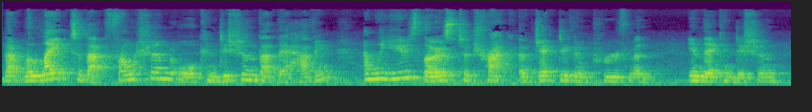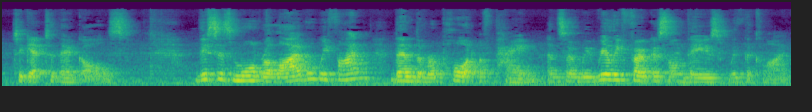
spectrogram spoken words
that relate to that function or condition that they're having, and we use those to track objective improvement in their condition to get to their goals. This is more reliable, we find, than the report of pain, and so we really focus on these with the client.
